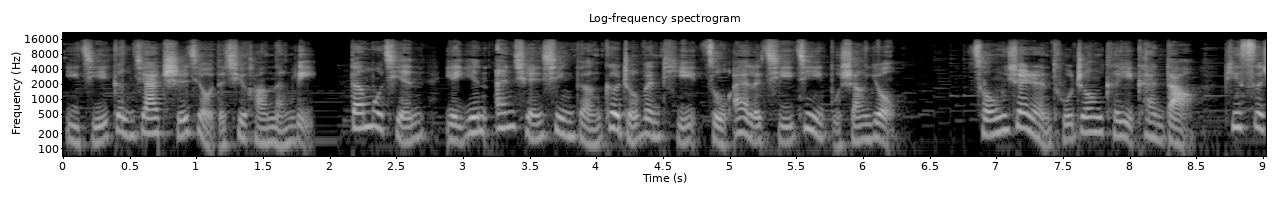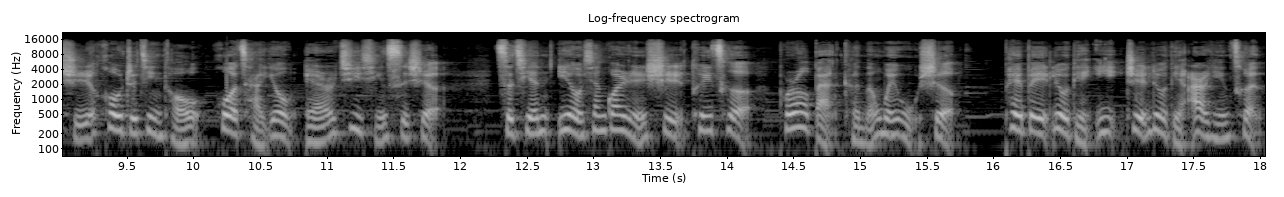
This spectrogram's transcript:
以及更加持久的续航能力，但目前也因安全性等各种问题阻碍了其进一步商用。从渲染图中可以看到，P40 后置镜头或采用 L 矩形四摄。此前也有相关人士推测，Pro 版可能为五摄，配备6.1至6.2英寸、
